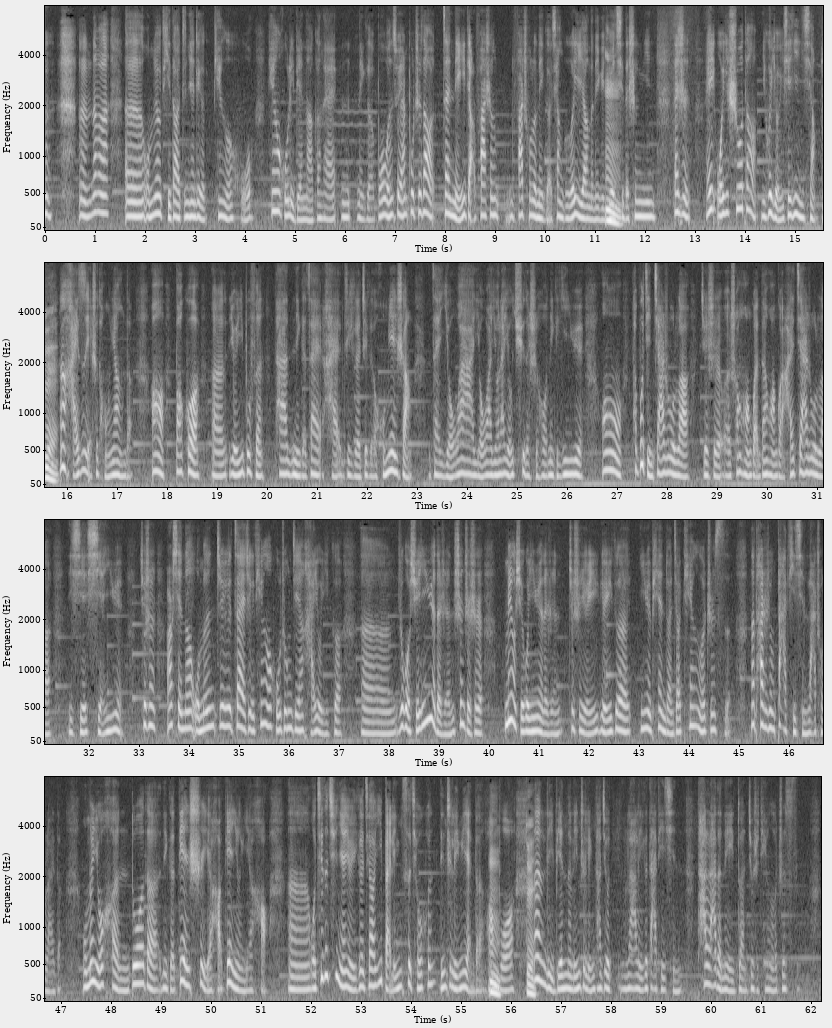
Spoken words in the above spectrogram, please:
嗯，那么，嗯、我们又提到今天这个天鹅湖，天鹅湖里边呢，刚才嗯，那个博文虽然不知道在哪一点儿发生发出了那个像鹅一样的那个乐器的声音，但是，哎，我一说到，你会有一些印象。对，那孩子也是同样的。哦，包括呃有一部分他那个在海这个这个湖面上在游啊游啊游来游去的时候，那个音乐哦，它不仅加入了就是呃双簧管、单簧管，还加入了一些弦乐，就是而且呢，我们这个在这个天鹅湖中间还有一个呃，如果学音乐的人，甚至是没有学过音乐的人，就是有一有一个音乐片段叫《天鹅之死》，那它是用大提琴拉出来的。我们有很多的那个电视也好，电影也好，嗯，我记得去年有一个叫《一百零次求婚》，林志玲演的黄渤，对那里边呢，林志玲她就拉了一个大提琴，她拉的那一段就是《天鹅之死》。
